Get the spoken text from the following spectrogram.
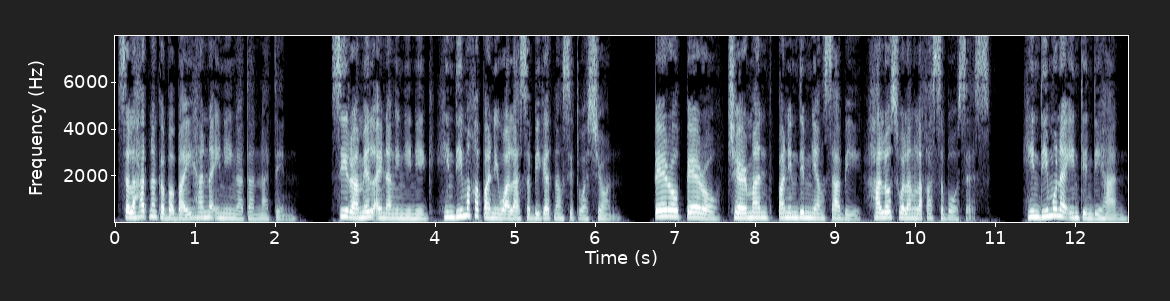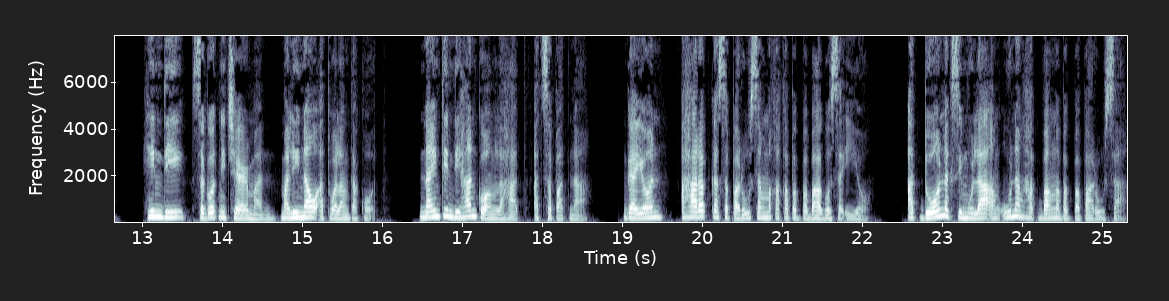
sa lahat ng kababaihan na iniingatan natin. Si Ramil ay nanginginig, hindi makapaniwala sa bigat ng sitwasyon. Pero, pero, chairman, panimdim niyang sabi, halos walang lakas sa boses. Hindi mo naintindihan. Hindi, sagot ni chairman, malinaw at walang takot. Naintindihan ko ang lahat at sapat na. Gayon, aharap ka sa parusang makakapagpabago sa iyo. At doon nagsimula ang unang hakbang na pagpaparusa.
